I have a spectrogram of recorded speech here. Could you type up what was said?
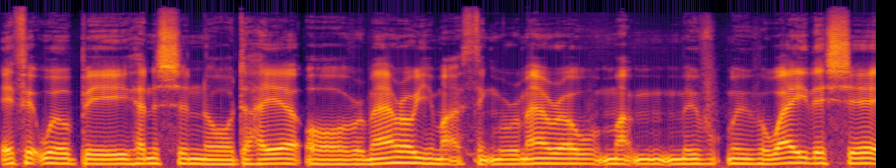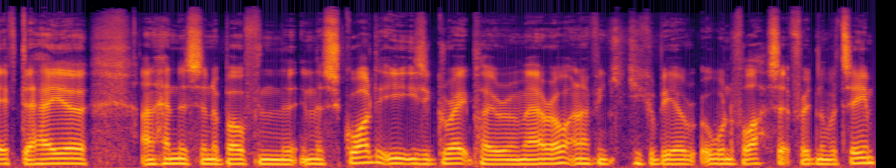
If it will be Henderson or De Gea or Romero, you might think Romero might move move away this year. If De Gea and Henderson are both in the in the squad, he's a great player, Romero, and I think he could be a, a wonderful asset for another team.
